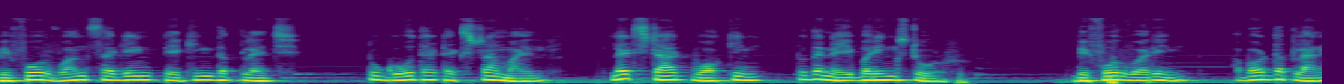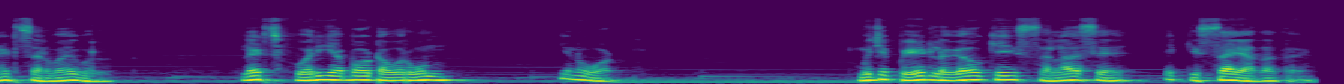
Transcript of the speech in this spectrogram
Before once again taking the pledge to go that extra mile, let's start walking to the neighboring store. Before worrying about the planet's survival, let's worry about our own, you know what. मुझे पेड़ लगाओ के इस सलाह से एक किस्सा याद आता है।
